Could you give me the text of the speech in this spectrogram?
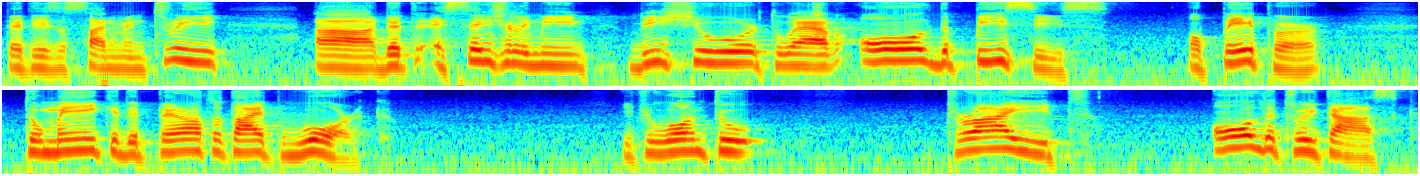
That is assignment three. Uh, that essentially mean be sure to have all the pieces of paper to make the prototype work. If you want to try it, all the three tasks,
